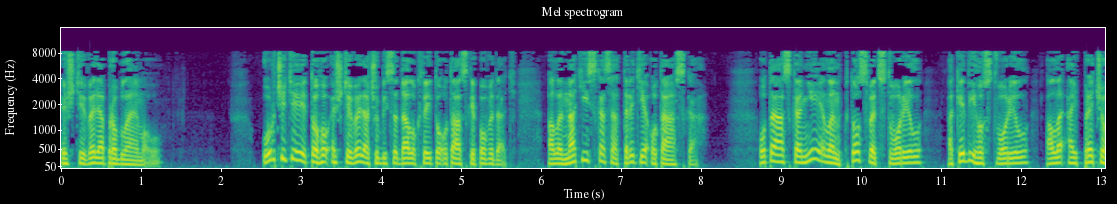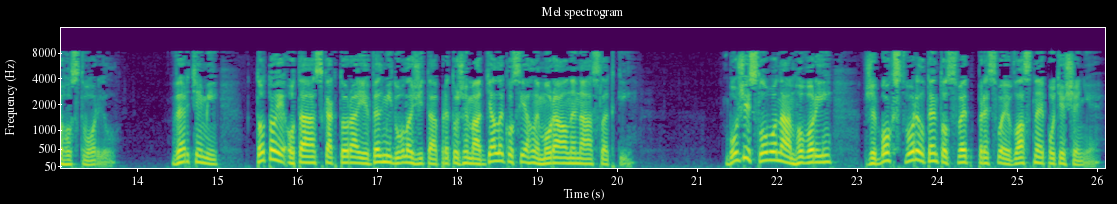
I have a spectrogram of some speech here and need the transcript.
ešte veľa problémov. Určite je toho ešte veľa, čo by sa dalo k tejto otázke povedať, ale natíska sa tretia otázka. Otázka nie je len kto svet stvoril a kedy ho stvoril, ale aj prečo ho stvoril. Verte mi, toto je otázka, ktorá je veľmi dôležitá, pretože má ďaleko siahle morálne následky. Božie slovo nám hovorí, že Boh stvoril tento svet pre svoje vlastné potešenie.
